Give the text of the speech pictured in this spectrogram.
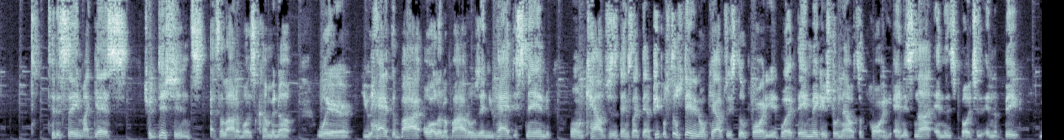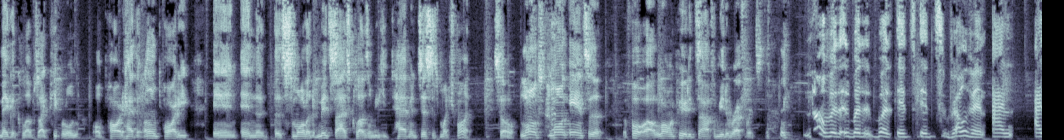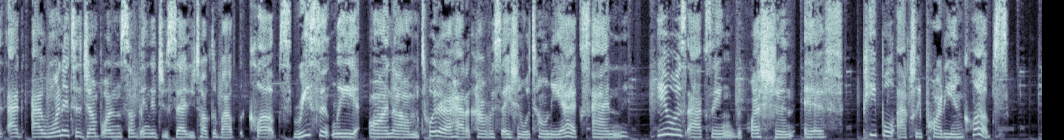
to the same I guess traditions as a lot of us coming up where you had to buy all of the bottles and you had to stand on couches and things like that. People still standing on couches, still partying, but they making sure now it's a party and it's not in this budget in the big mega clubs. Like people will, party, have their own party in in the, the smaller, the mid sized clubs, and be having just as much fun. So long, long answer for a long period of time for me to reference. no, but but but it's it's relevant and. I, I, I wanted to jump on something that you said. You talked about the clubs. Recently on um, Twitter, I had a conversation with Tony X, and he was asking the question if people actually party in clubs.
